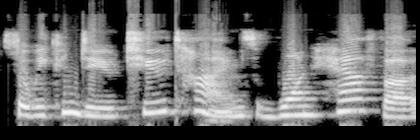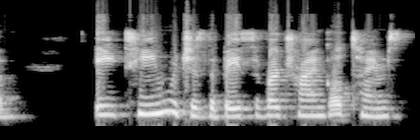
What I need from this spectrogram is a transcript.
So we can do 2 times 1 half of 18, which is the base of our triangle, times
